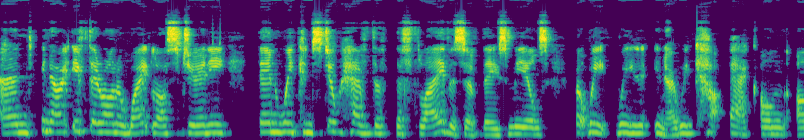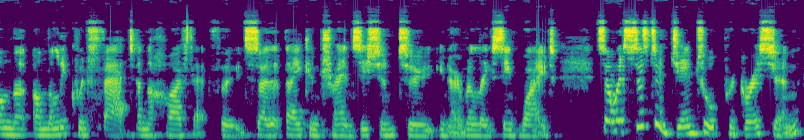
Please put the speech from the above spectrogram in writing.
and you know if they're on a weight loss journey then we can still have the, the flavors of these meals but we we you know we cut back on on the on the liquid fat and the high fat foods so that they can transition to you know releasing weight so it's just a gentle progression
